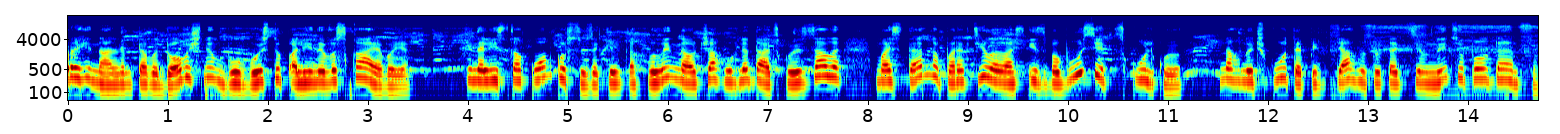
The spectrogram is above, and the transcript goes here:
Оригінальним та видовищним був виступ Аліни Воскаєвої. Фіналістка конкурсу за кілька хвилин на очах у глядацької зали майстерно перевтілилась із бабусі з кулькою на гнучку та підтягнуту танцівницю полденсу.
